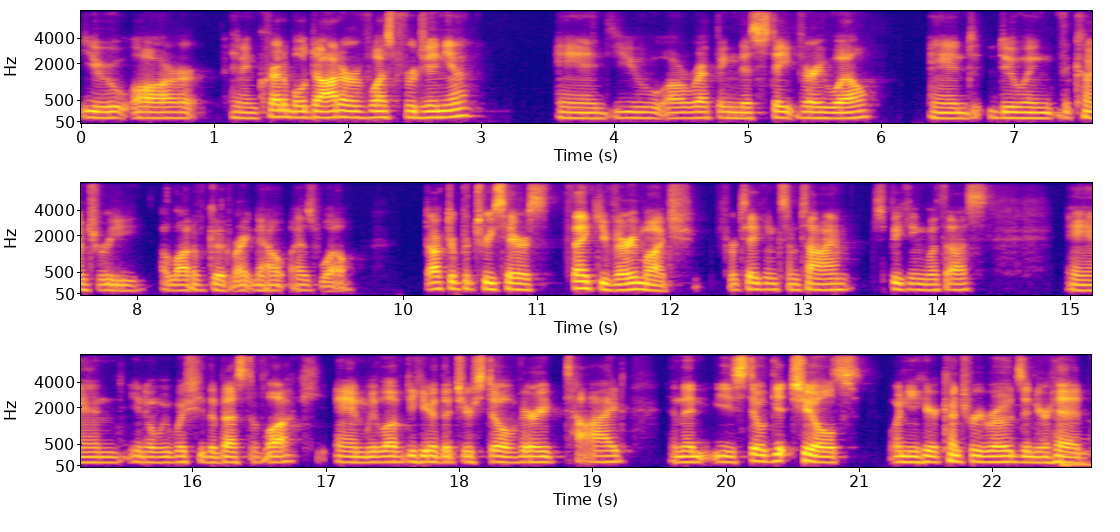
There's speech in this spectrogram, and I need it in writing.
You are an incredible daughter of West Virginia, and you are repping this state very well and doing the country a lot of good right now as well. Dr. Patrice Harris, thank you very much for taking some time speaking with us. And, you know, we wish you the best of luck. And we love to hear that you're still very tied and then you still get chills when you hear country roads in your head.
